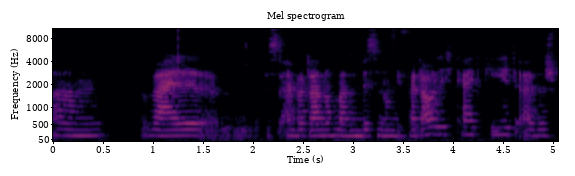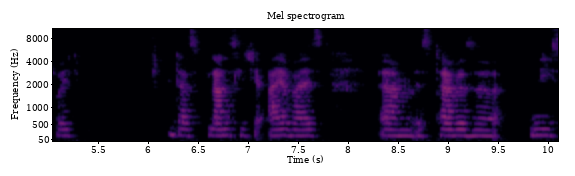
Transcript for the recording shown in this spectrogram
ähm, weil ähm, es einfach da nochmal so ein bisschen um die Verdaulichkeit geht. Also sprich, das pflanzliche Eiweiß ähm, ist teilweise nicht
